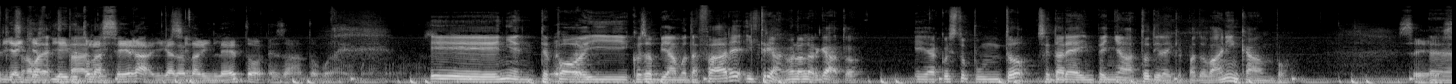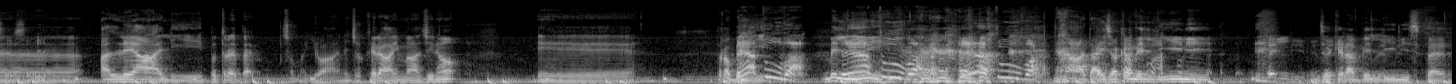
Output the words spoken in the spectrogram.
gli hai, chiesto, gli hai detto la sera, gli hai sì. andare in letto. Esatto, bravo, bravo. E niente, poi cosa abbiamo da fare? Il triangolo allargato. E a questo punto, se darei impegnato, direi che Padovani in campo. Sì, eh, sì, sì. Alle ali potrebbe, insomma, Ioane giocherà, immagino. E però Bellini. Beatuva! Bellini. Beatuva! Beatuva! no, dai, gioca Bellini. Bellini. Giocherà Bellini, spero.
